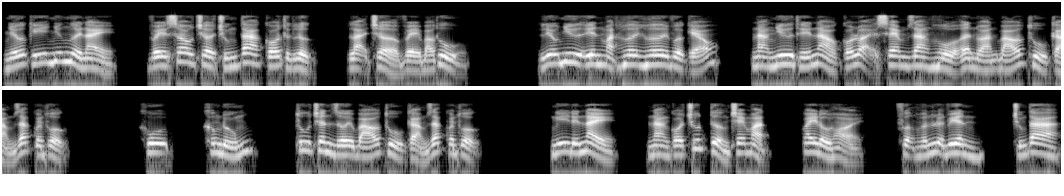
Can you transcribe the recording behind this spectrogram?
Nhớ kỹ những người này, về sau chờ chúng ta có thực lực, lại trở về báo thủ. Liêu như yên mặt hơi hơi vừa kéo, nàng như thế nào có loại xem giang hồ ân oán báo thủ cảm giác quen thuộc. Khu, không đúng, tu chân giới báo thủ cảm giác quen thuộc. Nghĩ đến này, nàng có chút tưởng che mặt, quay đầu hỏi, Phượng huấn luyện viên, chúng ta,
